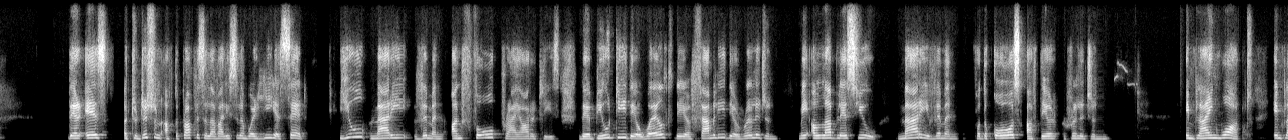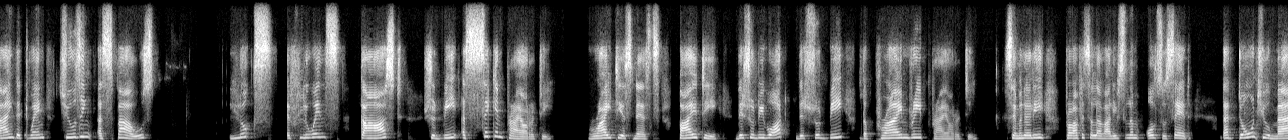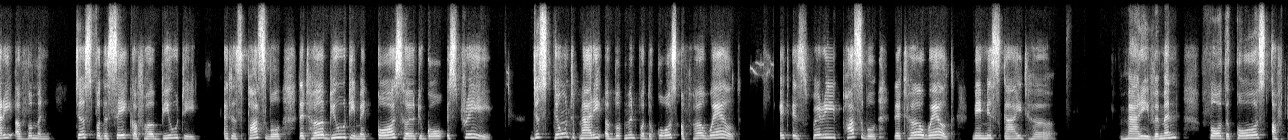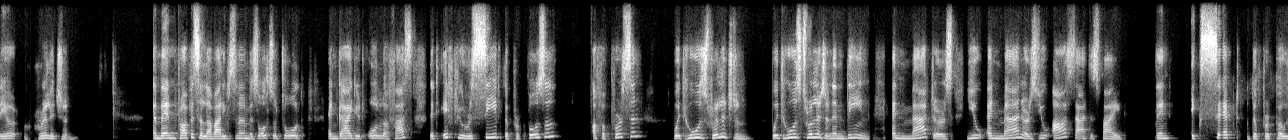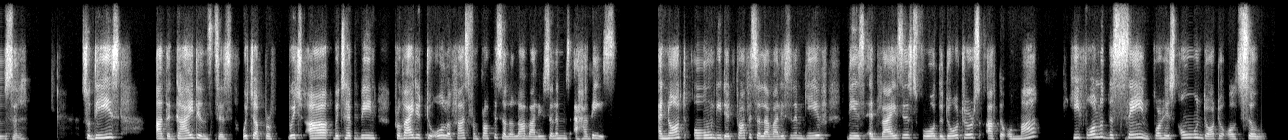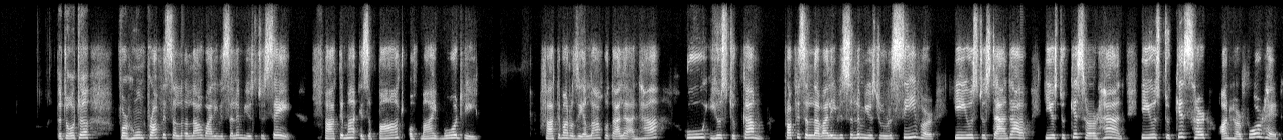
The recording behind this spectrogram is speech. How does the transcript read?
there is a tradition of the Prophet ﷺ where he has said, you marry women on four priorities, their beauty, their wealth, their family, their religion. May Allah bless you. Marry women for the cause of their religion. Implying what? Implying that when choosing a spouse, looks, affluence, caste should be a second priority. Righteousness, piety, this should be what? This should be the primary priority. Similarly, Prophet ﷺ also said that don't you marry a woman just for the sake of her beauty. It is possible that her beauty may cause her to go astray. Just don't marry a woman for the cause of her wealth. It is very possible that her wealth may misguide her. Marry women for the cause of their religion. And then Prophet ﷺ has also told and guided all of us that if you receive the proposal of a person with whose religion, with whose religion and deen and matters you and manners you are satisfied, then accept the proposal. So these are the guidances which are which are which have been provided to all of us from Prophet Sallallahu Alaihi Wasallam's ahadith. And not only did Prophet Sallallahu Alaihi Wasallam give these advices for the daughters of the Ummah, he followed the same for his own daughter also. The daughter for whom Prophet Sallallahu Alaihi Wasallam used to say, Fatima is a part of my body. Fatima radiallahu ta'ala anha, who used to come, Prophet ﷺ used to receive her. He used to stand up. He used to kiss her hand. He used to kiss her on her forehead.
